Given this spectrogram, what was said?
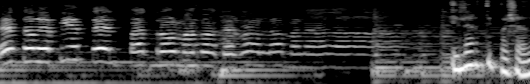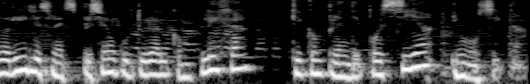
Esta de fiesta el patrón mandó a cerrar la manada. El arte payadoril es una expresión cultural compleja que comprende poesía y música.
